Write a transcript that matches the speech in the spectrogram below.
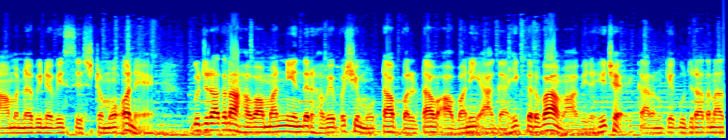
આમ નવી નવી સિસ્ટમો અને ગુજરાતના હવામાનની અંદર હવે પછી મોટા પલટાવ આવવાની આગાહી કરવામાં આવી રહી છે, કારણ કે ગુજરાતના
